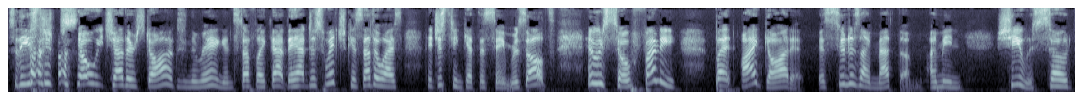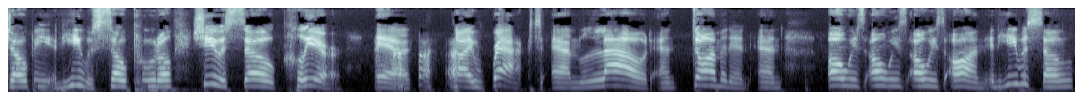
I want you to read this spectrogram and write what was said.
So they used to show each other's dogs in the ring and stuff like that. They had to switch because otherwise they just didn't get the same results. It was so funny. But I got it as soon as I met them. I mean, she was so dopey and he was so poodle. She was so clear and direct and loud and dominant and always, always, always on. And he was so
